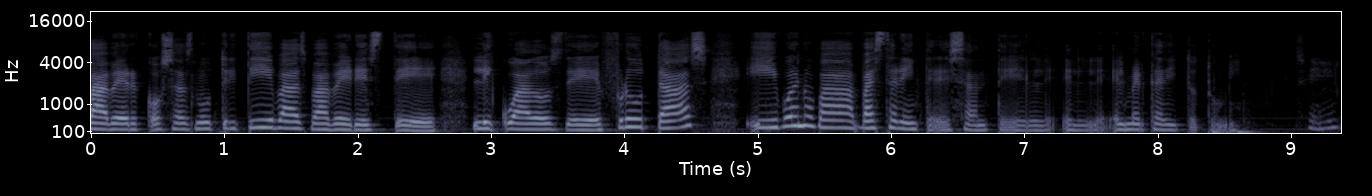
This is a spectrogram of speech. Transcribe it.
va a haber cosas nutritivas, va a haber este licuados de frutas y bueno, va, va a estar interesante el, el, el mercadito Tumi. Sí.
